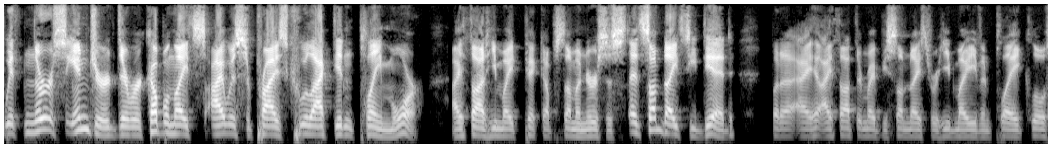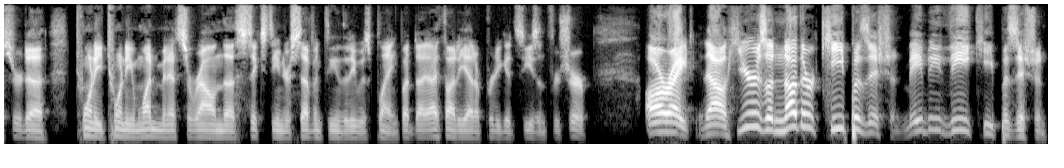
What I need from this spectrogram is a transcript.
With Nurse injured, there were a couple nights I was surprised Kulak didn't play more. I thought he might pick up some of Nurse's, and some nights he did but I, I thought there might be some nights where he might even play closer to 20, 21 minutes around the 16 or 17 that he was playing. But I, I thought he had a pretty good season for sure. All right. Now, here's another key position, maybe the key position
